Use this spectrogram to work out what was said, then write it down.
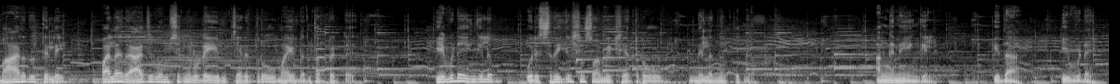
ഭാരതത്തിലെ പല രാജവംശങ്ങളുടെയും ചരിത്രവുമായി ബന്ധപ്പെട്ട് എവിടെയെങ്കിലും ഒരു ശ്രീകൃഷ്ണസ്വാമി ക്ഷേത്രവും നിലനിൽക്കുന്നു. അങ്ങനെയെങ്കിൽ ഇതാ ഇവിടെ.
